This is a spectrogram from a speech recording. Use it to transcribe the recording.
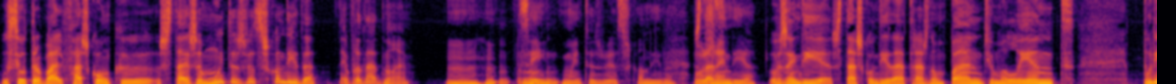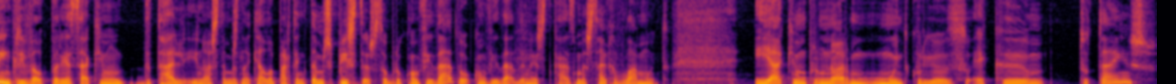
O seu trabalho faz com que esteja muitas vezes escondida. É verdade, não é? Uhum. Sim, muitas vezes escondida. Hoje em dia. Hoje em dia está escondida atrás de um pano, de uma lente. Por incrível que pareça, há aqui um detalhe, e nós estamos naquela parte em que damos pistas sobre o convidado, ou convidada neste caso, mas sem revelar muito. E há aqui um pormenor muito curioso: é que tu tens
